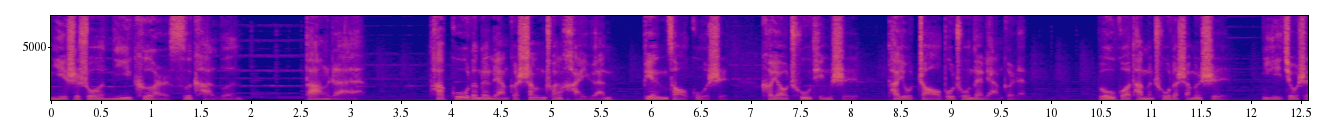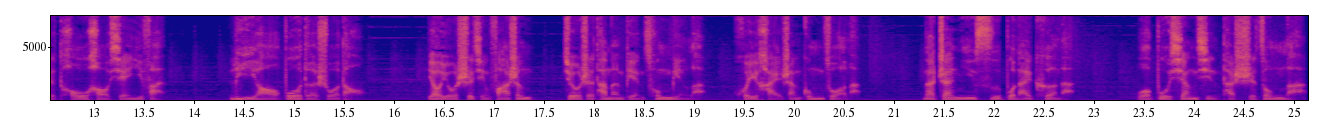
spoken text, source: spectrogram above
你是说尼科尔斯·坎伦？当然，他雇了那两个商船海员编造故事，可要出庭时，他又找不出那两个人。如果他们出了什么事，你就是头号嫌疑犯。”利奥波德说道。“要有事情发生，就是他们变聪明了，回海上工作了。那詹尼斯·布莱克呢？我不相信他失踪了。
